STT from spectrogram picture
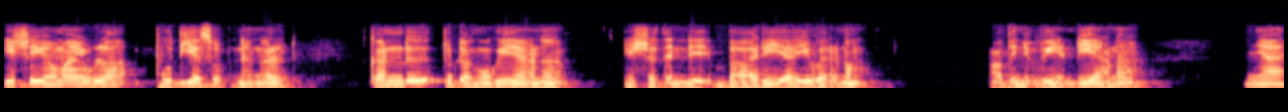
ഇഷയുമായുള്ള പുതിയ സ്വപ്നങ്ങൾ കണ്ടു തുടങ്ങുകയാണ്. ഇഷ തന്റെ ഭാര്യയായി വരണം. അതിനു വേണ്ടിയാണ് ഞാൻ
